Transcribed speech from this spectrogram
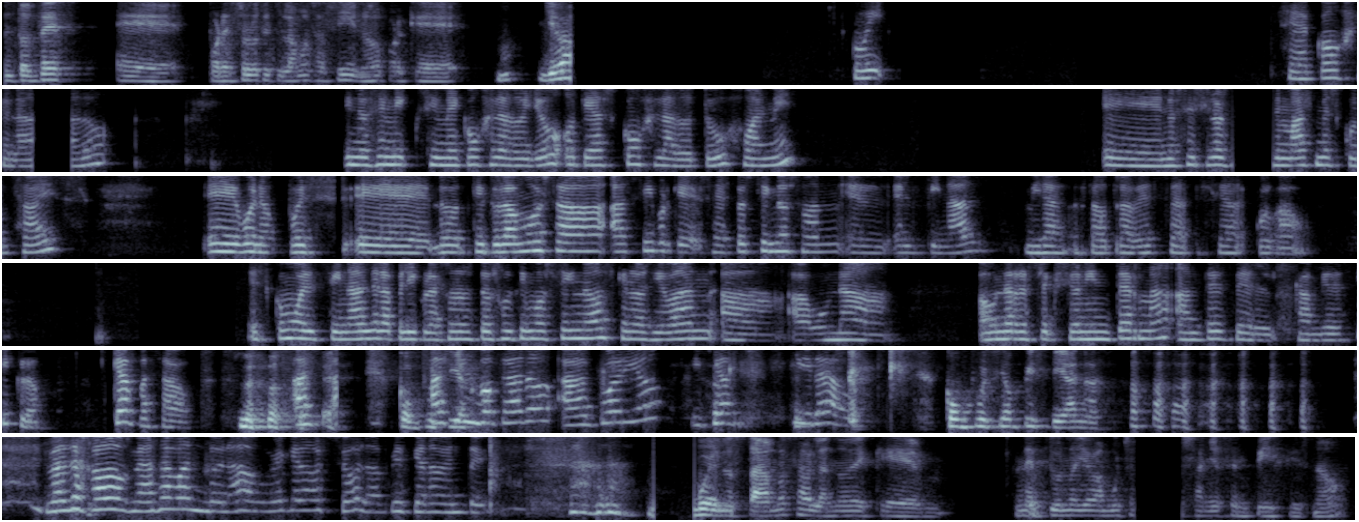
Entonces, eh, por eso lo titulamos así, ¿no? Porque lleva... Uy. Se ha congelado. Y no sé si me he congelado yo o te has congelado tú, Juanmi. Eh, no sé si los demás me escucháis. Eh, bueno, pues lo titulamos así porque estos signos son el, final. Mira, esta otra vez se ha colgado es como el final de la película, son los dos últimos signos que nos llevan a, una, a una reflexión interna antes del cambio de ciclo. ¿Qué ha pasado? has, invocado a Acuario y te has tirado. Confusión cristiana. Me has dejado, me has abandonado, me he quedado sola cristianamente. Bueno, estábamos hablando de que Neptuno lleva muchos años en Piscis, ¿no?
